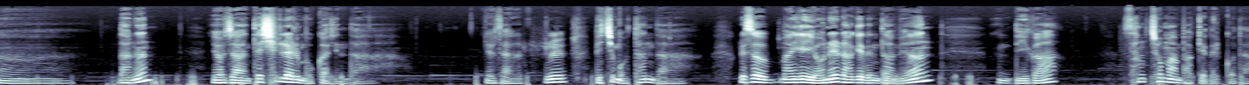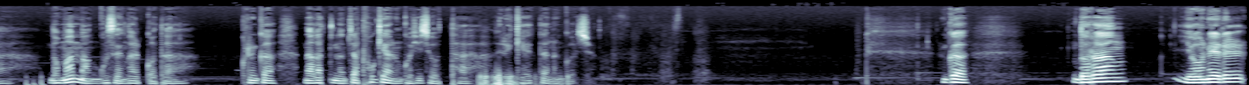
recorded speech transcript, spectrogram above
어, 나는 여자한테 신뢰를 못 가진다. 여자를 믿지 못한다. 그래서 만약에 연애를 하게 된다면 네가 상처만 받게 될 거다. 너만 망고생할 거다. 그러니까 나 같은 남자 포기하는 것이 좋다. 이렇게 했다는 거죠. 그러니까 너랑 연애를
